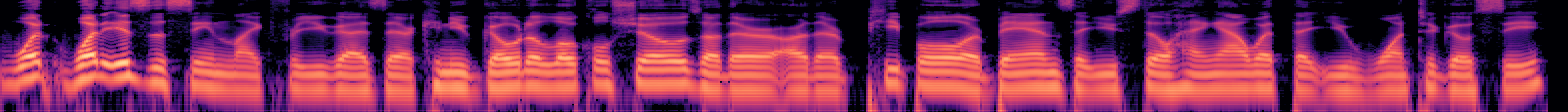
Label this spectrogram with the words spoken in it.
What what is the scene like for you guys there? Can you go to local shows? Are there are there people or bands that you still hang out with that you want to go see?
